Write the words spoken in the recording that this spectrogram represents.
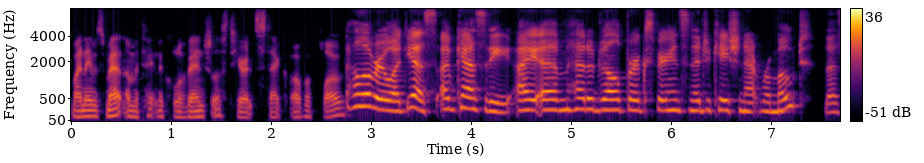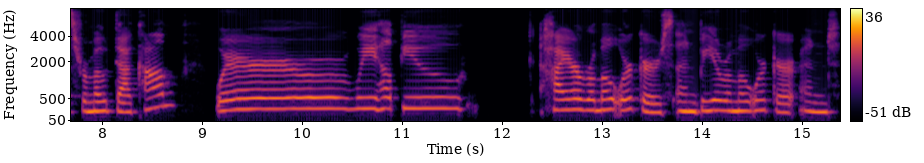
My name is Matt. I'm a technical evangelist here at Stack Overflow. Hello, everyone. Yes, I'm Cassidy. I am head of developer experience and education at Remote. That's remote.com, where we help you hire remote workers and be a remote worker and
